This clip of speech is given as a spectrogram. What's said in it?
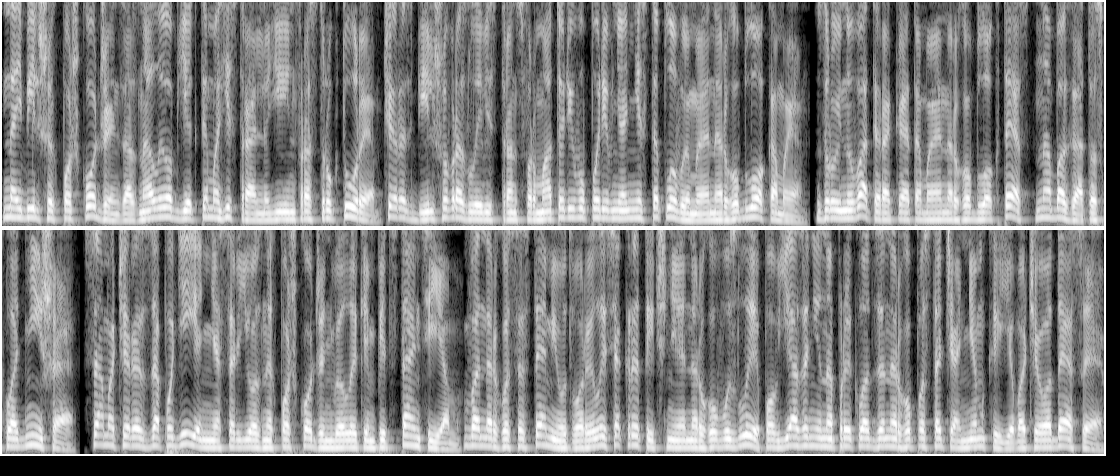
Найбільших пошкоджень зазнали об'єкти магістральної інфраструктури через більшу вразливість трансформаторів трансформаторів у порівнянні з тепловими енергоблоками. Зруйнувати ракетами енергоблок ТЕС набагато складніше. Саме через заподіяння серйозних пошкоджень великим підстанціям в енергосистемі утворилися критичні енерговузли, пов'язані, наприклад, з енергопостачанням Києва чи Одеси.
